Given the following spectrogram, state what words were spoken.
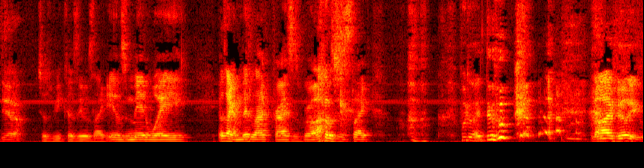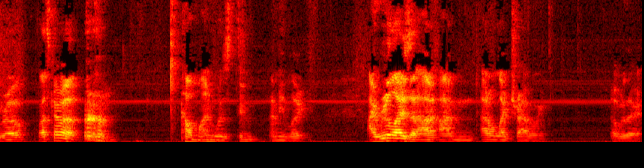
yeah. just because it was like it was midway. It was like a midlife crisis, bro. I was just like, what do I do? No, I feel you, bro. That's kind of how mine was too. I mean, like, I realized that I, I'm I don't like traveling over there,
